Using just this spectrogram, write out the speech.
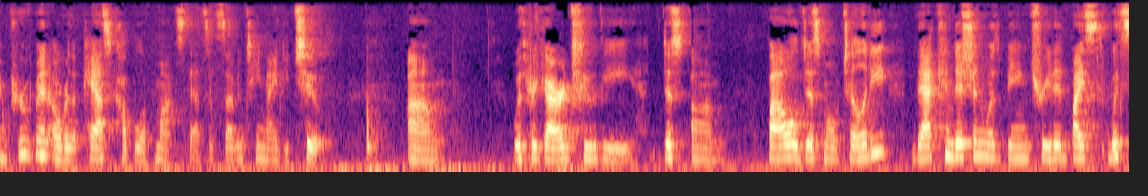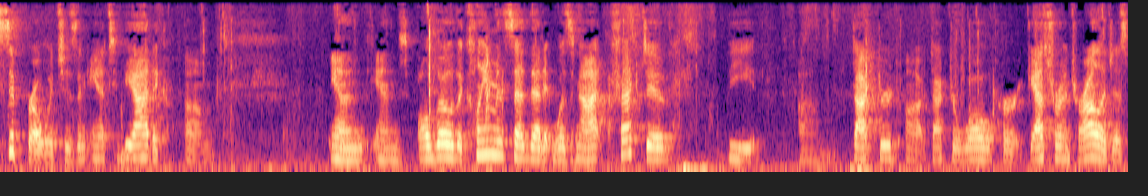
improvement over the past couple of months. That's at 1792. Um, with regard to the um, bowel dysmotility, that condition was being treated with Cipro, which is an antibiotic. And although the claimant said that it was not effective, um, Dr. Uh, Wu, her gastroenterologist,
